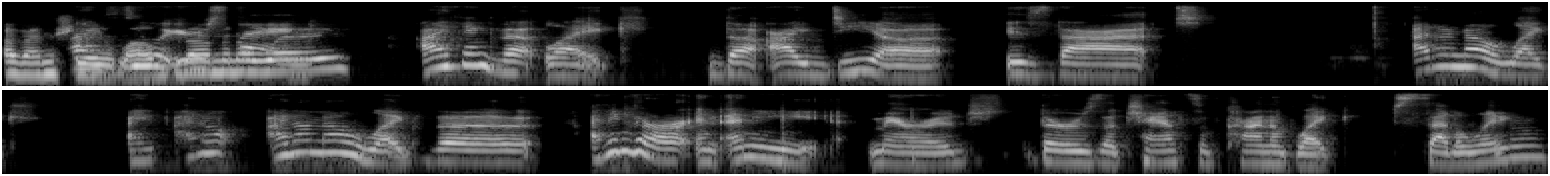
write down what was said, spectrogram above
eventually love them in a way. I think that like the idea is that i don't know like I, I don't i don't know like the i think there are in any marriage there's a chance of kind of like settling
